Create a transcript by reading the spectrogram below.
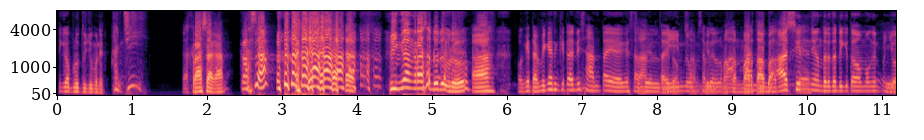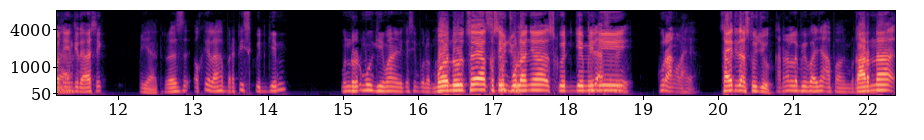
37 menit. Anji, Gak kerasa kan? kerasa? Pinggang kerasa duduk, Bro. ah, oke tapi kan kita ini santai ya sambil Santai dong, minum sambil, makan makan martabak asin yang dari tadi kita omongin penjualan Iya. yang tidak asik. Iya, terus oke lah berarti Squid Game menurutmu gimana nih kesimpulan? Menurut saya Setuju. kesimpulannya Squid Game Tidak ini setuju. kurang lah ya. saya tidak setuju. Karena lebih banyak apa menurut Karena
